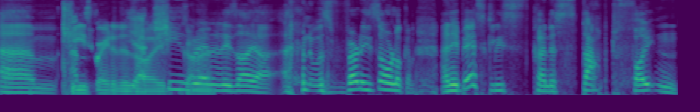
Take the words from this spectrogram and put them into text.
Um, Cheese grated his yeah, eye, cheese grated his eye, out, and it was very sore looking. And he basically kind of stopped fighting,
